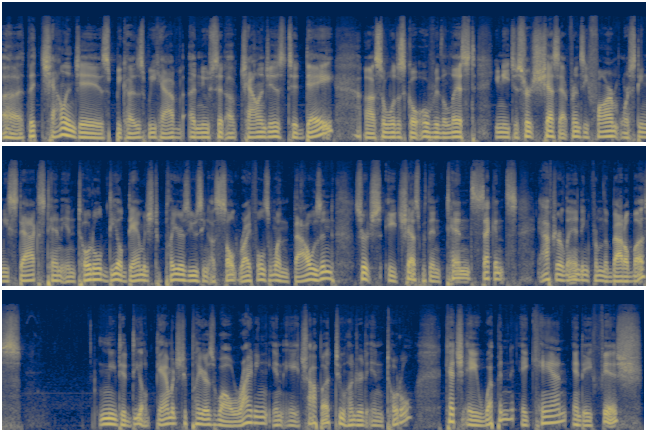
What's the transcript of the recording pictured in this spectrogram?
uh, the challenges because we have a new set of challenges today. Uh, so we'll just go over the list. You need to search chests at Frenzy Farm or Steamy Stacks, 10 in total. Deal damage to players using assault rifles, 1000. Search a chest within 10 seconds after landing from the battle bus need to deal damage to players while riding in a choppa, 200 in total. Catch a weapon, a can, and a fish.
